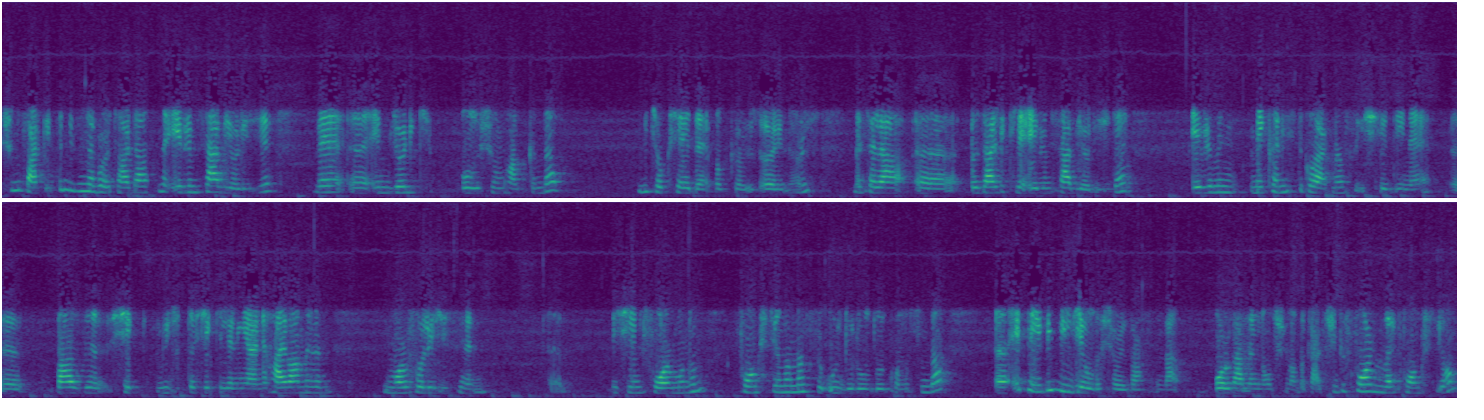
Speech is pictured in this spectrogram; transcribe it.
şunu fark ettim. Bizim laboratuvarda aslında evrimsel biyoloji ve e, embriyonik oluşum hakkında birçok şeye de bakıyoruz, öğreniyoruz. Mesela e, özellikle evrimsel biyolojide evrimin mekanistik olarak nasıl işlediğine, e, bazı şek vücutta şekillerin yani hayvanların morfolojisinin, e, bir şeyin formunun fonksiyona nasıl uydurulduğu konusunda e, epey bir bilgiye ulaşıyoruz aslında organların oluşumuna bakar. Çünkü form ve fonksiyon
